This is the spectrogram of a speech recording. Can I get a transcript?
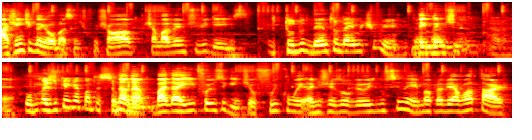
A gente ganhou bastante. Chamava, chamava MTV Games. Tudo dentro da MTV. Dentro da MTV. É. É. Mas o que que aconteceu? não, não, mas daí foi o seguinte, eu fui com ele, a gente resolveu ir no cinema pra ver Avatar,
